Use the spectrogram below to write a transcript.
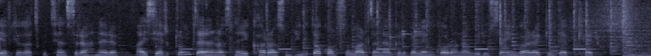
եւ գեղեցկության սրահները։ Այս երկրում ծերանոցների 45%-ում արձանագրվել են կորոնավիրուսային վարակի դեպքեր։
